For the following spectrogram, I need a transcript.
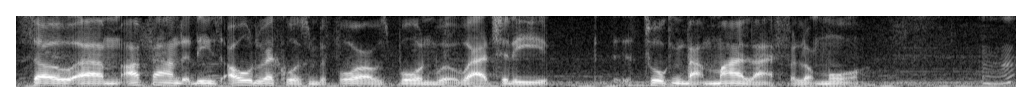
So um, I found that these old records from before I was born were, were actually talking about my life a lot more. Uh-huh.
